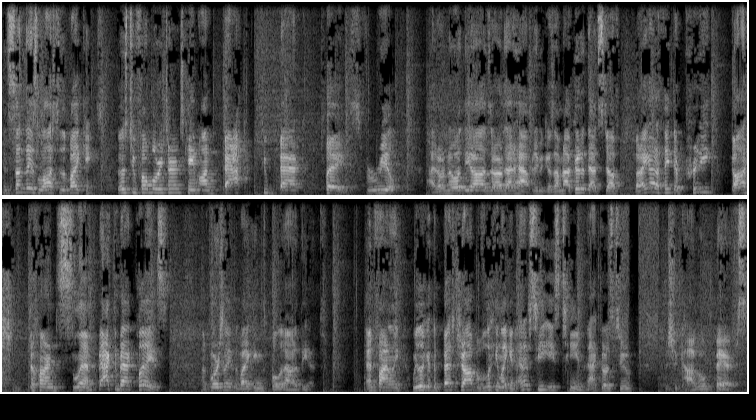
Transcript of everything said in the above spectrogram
in Sunday's loss to the Vikings. Those two fumble returns came on back-to-back plays, for real. I don't know what the odds are of that happening because I'm not good at that stuff, but I gotta think they're pretty gosh darn slim. Back-to-back plays. Unfortunately, the Vikings pull it out at the end. And finally, we look at the best job of looking like an NFC East team, and that goes to the Chicago Bears.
